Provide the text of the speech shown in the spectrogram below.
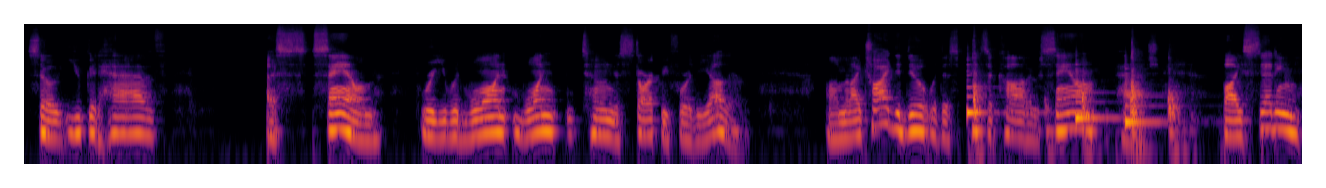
So you could have a sound where you would want one tone to start before the other. Um, and I tried to do it with this pizzicato sound patch by setting,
